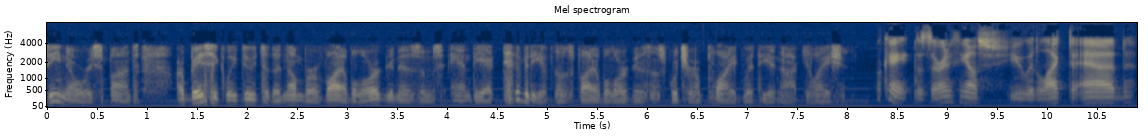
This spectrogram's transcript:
see no response are basically due to the number of viable organisms and the activity of those viable organisms which are applied with the inoculation. Okay, is there anything else you would like to add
